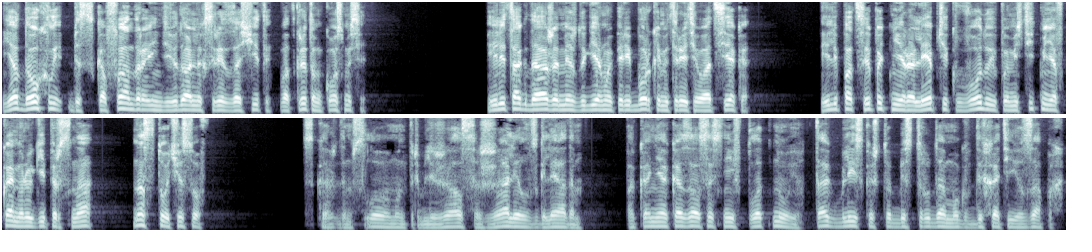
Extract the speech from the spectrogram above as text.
Я дохлый, без скафандра и индивидуальных средств защиты, в открытом космосе. Или тогда же между гермопереборками третьего отсека, или подсыпать нейролептик в воду и поместить меня в камеру гиперсна на 100 часов. С каждым словом он приближался, жалил взглядом, пока не оказался с ней вплотную, так близко, что без труда мог вдыхать ее запах.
